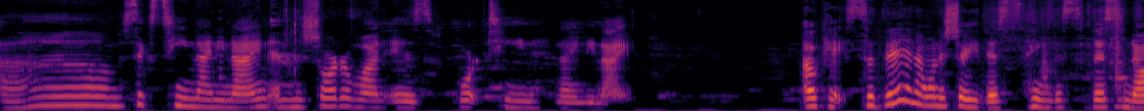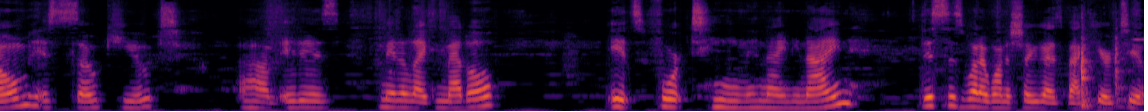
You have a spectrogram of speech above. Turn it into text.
um, $16.99 and the shorter one is $14.99. Okay, so then I want to show you this thing. This this gnome is so cute. Um, it is made of like metal. It's $14.99. This is what I want to show you guys back here too.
